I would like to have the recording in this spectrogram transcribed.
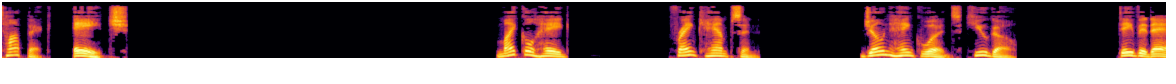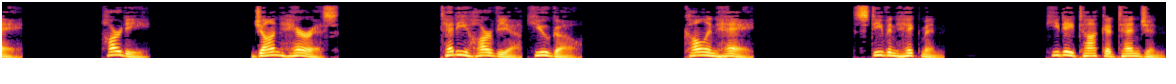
Topic H. Michael Haig. Frank Hampson. Joan Hank Woods, Hugo. David A. Hardy John Harris Teddy Harvia Hugo Colin Hay Stephen Hickman Hidetaka Tenjin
